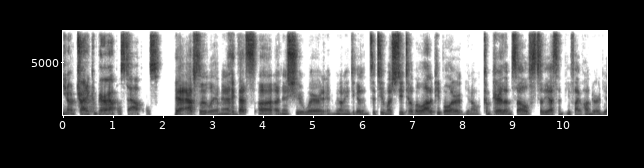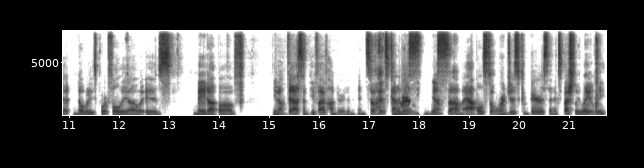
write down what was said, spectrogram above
you know, try to compare apples to apples. Yeah, absolutely. I mean, I think that's uh, an issue where, and we don't need to get into too much detail, but a lot of people are, you know, compare themselves to the S and P 500. Yet nobody's portfolio is made up of, you know, the S and P 500, and, and so it's kind of really? this, yeah. this um, apples to oranges comparison, especially lately.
